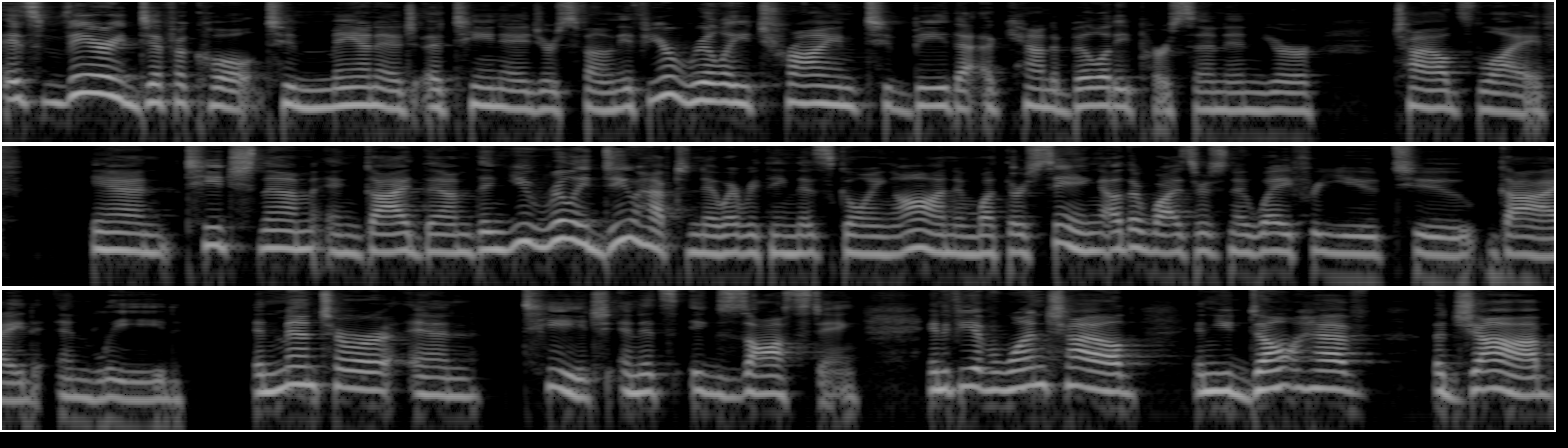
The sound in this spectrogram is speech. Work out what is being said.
it's very difficult to manage a teenager's phone. If you're really trying to be that accountability person in your child's life and teach them and guide them, then you really do have to know everything that's going on and what they're seeing. Otherwise, there's no way for you to guide and lead and mentor and teach and it's exhausting. And if you have one child and you don't have a job,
